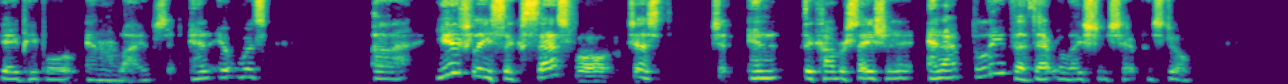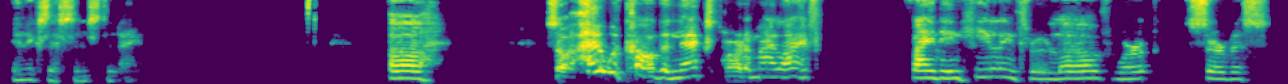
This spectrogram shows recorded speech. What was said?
gay people in our lives. And it was uh, usually successful just in the conversation. And I believe that that relationship is still in existence today. Uh, so I would call the next part of my life finding healing through love, work, service,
